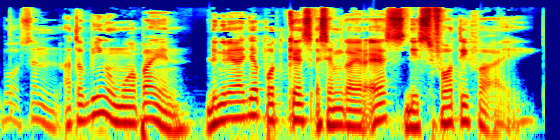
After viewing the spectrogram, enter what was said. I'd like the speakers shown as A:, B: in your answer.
A: Bosen atau bingung mau ngapain? Dengerin aja podcast SMKRS di Spotify.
